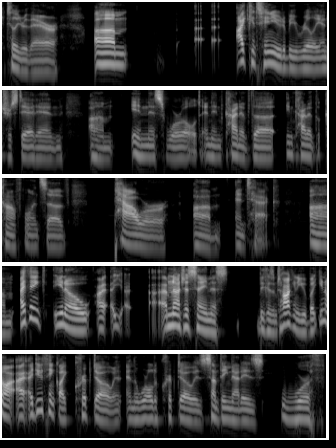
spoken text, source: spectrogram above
until you're there. Um, I continue to be really interested in um, in this world and in kind of the in kind of the confluence of power um, and tech. Um, I think you know I, I I'm not just saying this because I'm talking to you, but you know I, I do think like crypto and, and the world of crypto is something that is worth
